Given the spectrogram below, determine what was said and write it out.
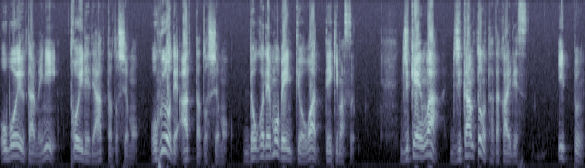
覚えるためにトイレであったとしても、お風呂であったとしても、どこでも勉強はできます。受験は時間との戦いです。1分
